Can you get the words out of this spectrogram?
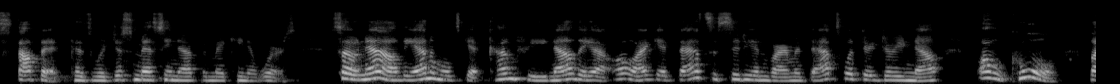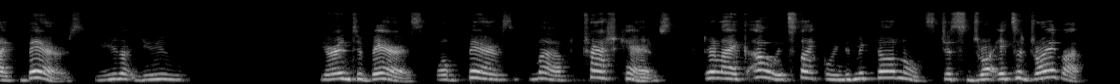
Stop it because we're just messing up and making it worse. So now the animals get comfy. Now they are, oh, I get that's a city environment. That's what they're doing now. Oh, cool. Like bears. You you you're into bears. Well, bears love trash cans. They're like, oh, it's like going to McDonald's. Just draw, it's a drive up.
